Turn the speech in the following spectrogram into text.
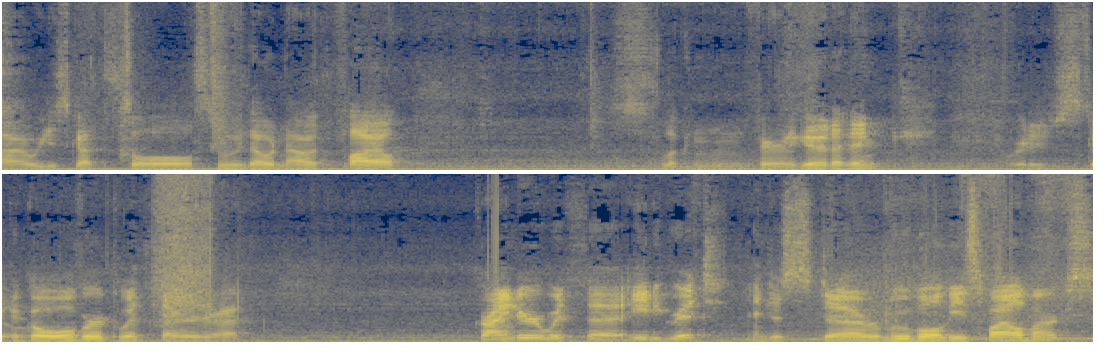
Uh, we just got this all smoothed out now with the file. It's looking fairly good, I think. We're just gonna go over it with our uh, grinder with uh, 80 grit and just uh, remove all these file marks.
